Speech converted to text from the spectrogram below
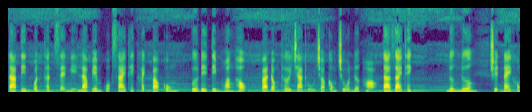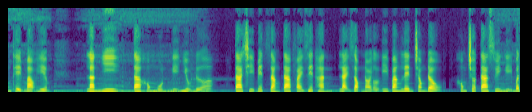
Ta tin quần thần sẽ nghĩ là viêm quốc sai thích khách vào cung, vừa để tìm hoàng hậu, và đồng thời trả thù cho công chúa nước họ. Ta giải thích, nương nương, chuyện này không thể mạo hiểm. Lan Nhi, ta không muốn nghĩ nhiều nữa. Ta chỉ biết rằng ta phải giết hắn, lại giọng nói ở y vang lên trong đầu, không cho ta suy nghĩ bất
